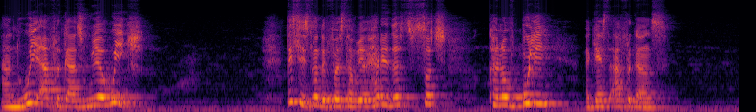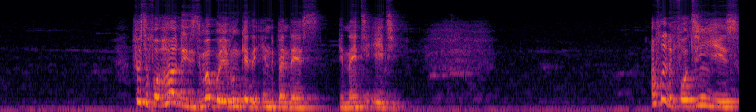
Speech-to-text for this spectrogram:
And we Africans, we are weak. This is not the first time we have heard such kind of bully against Africans. First of all, how did Zimbabwe even get the independence in 1980? After the 14 years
